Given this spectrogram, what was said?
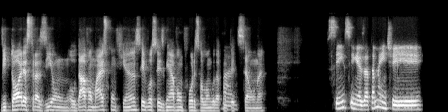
vitórias traziam ou davam mais confiança e vocês ganhavam força ao longo da competição, ah. né? Sim, sim, exatamente. E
